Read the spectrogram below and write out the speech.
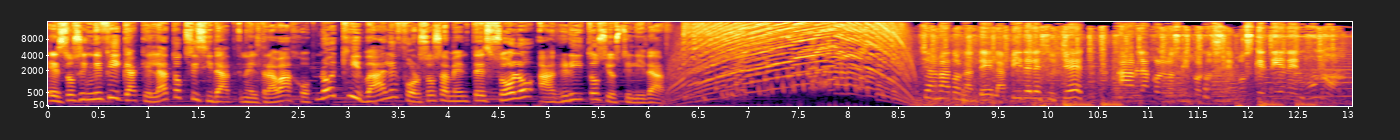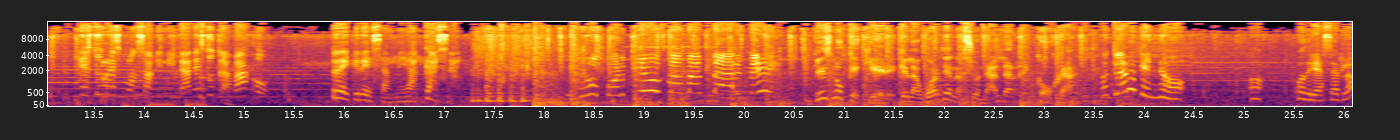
Eso significa que la toxicidad en el trabajo no equivale forzosamente solo a gritos y hostilidad. Llama a Donatella, pídele su jet. Habla con los que conocemos que tienen uno. Es tu responsabilidad, es tu trabajo. Regrésame a casa. ¡No, por Dios, va a matarme! ¿Qué es lo que quiere? ¿Que la Guardia Nacional la recoja? Oh, claro que no. Oh, ¿Podría hacerlo?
